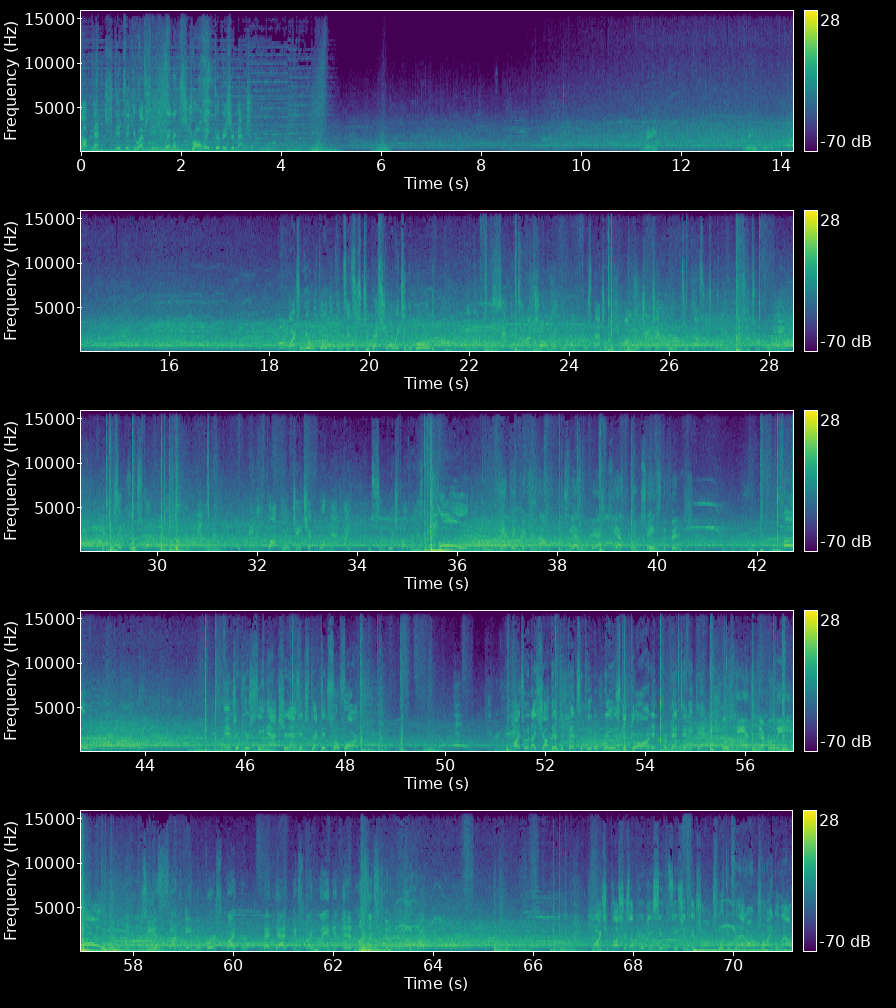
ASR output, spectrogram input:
Coming up next, it's a UFC Women's Strawweight Division matchup. You ready? You ready? All right, so here we go. The consensus two best strawweights in the world meeting for a second time. Zhang Weili won the first matchup with Jędrzejczyk earlier in 2020 at UFC 248, but it was a close fight. Many thought Joanna won that. Many thought Jędrzejczyk won that night. We'll see which fighter has made. Oh! Can't take pictures now. She has to react. She has to go chase the finish. Oh! Edge of your seat action as expected so far. Right, so a nice job there defensively to raise the guard and prevent any damage. Those hands never leave. She is such a diverse striker that that big strike landed, and it looks like she's gonna finish the fight. All right, she postures up here, DC. We'll see if she can get Zhang's looking for that arm triangle now.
